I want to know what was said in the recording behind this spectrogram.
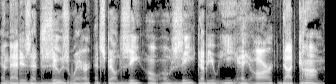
and that is at Zoozwear. That's spelled Z O O Z W E A R dot com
